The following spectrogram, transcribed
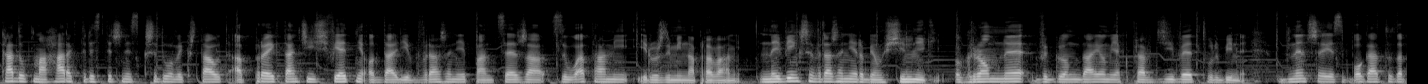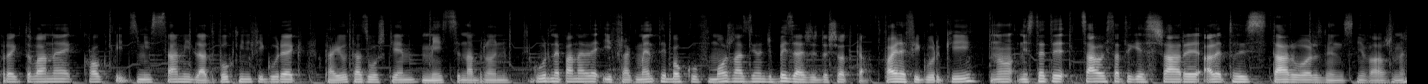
Kadłub ma charakterystyczny skrzydłowy kształt, a projektanci świetnie oddali wrażenie pancerza z łatami i różnymi naprawami. Największe wrażenie robią silniki. Ogromne, wyglądają jak prawdziwe turbiny. Wnętrze jest bogato zaprojektowane, kokpit z miejscami dla dwóch minifigurek, kajuta z łóżkiem, miejsce na broń. Górne panele i fragmenty boków można zdjąć, by zajrzeć do środka. Fajne figurki. No, niestety cały statek jest szary, ale to jest Star Wars, więc nieważne.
